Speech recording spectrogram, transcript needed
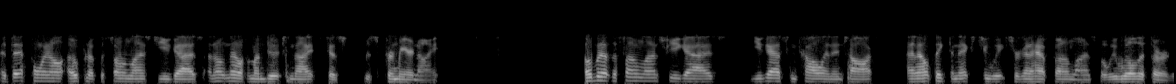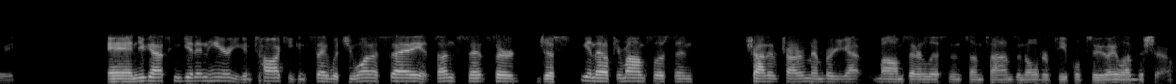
At that point, I'll open up the phone lines to you guys. I don't know if I'm going to do it tonight because it's premiere night. Open up the phone lines for you guys. You guys can call in and talk. I don't think the next two weeks we're going to have phone lines, but we will the third week. And you guys can get in here. You can talk. You can say what you want to say. It's uncensored. Just you know, if your mom's listening, try to try to remember you got moms that are listening sometimes and older people too. They love the show.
